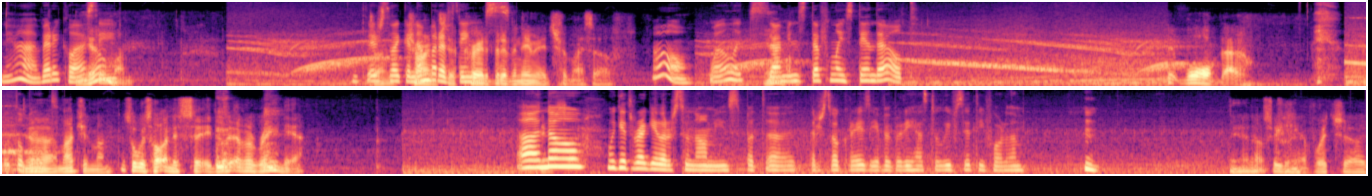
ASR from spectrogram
Yeah, very classy. Yeah, man. There's So like a number of to things. create a bit of an image for myself. Oh, well, it's Yeah, I mean, it's definitely stand out. A bit warm though. Little Yeah, bit. imagine, man. It's always hot in this city. Does it ever rain here? Uh, no, so. we get regular tsunamis, but uh, they're so crazy. Everybody has to leave city for them. Yeah, that's true. Speaking of which, uh,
